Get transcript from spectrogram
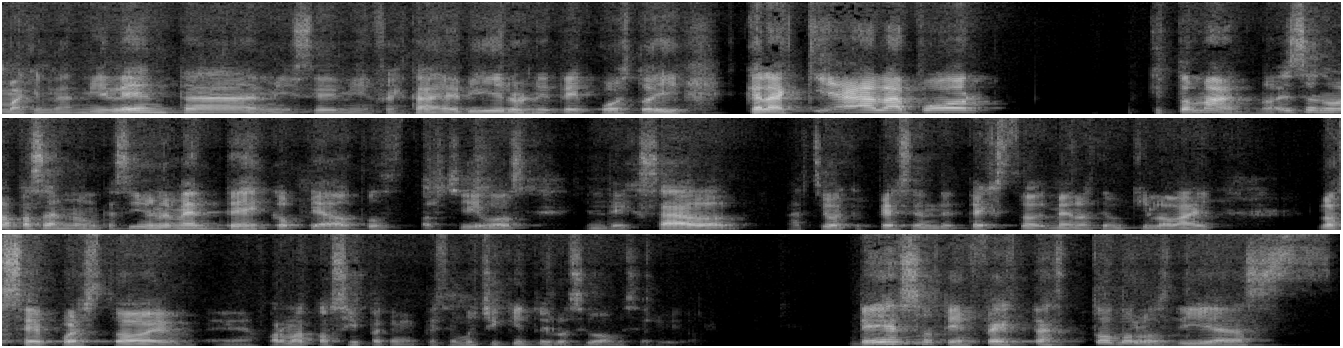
máquina ni lenta, ni, se, ni infectada de virus, ni te he puesto ahí craqueada por toma, ¿no? Eso no va a pasar nunca. Simplemente he copiado tus archivos, indexado, archivos que pesen de texto de menos de un kilobyte, los he puesto en, formato zip para que me pese muy chiquito y los subo a mi servidor. De eso te infectas todos los días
